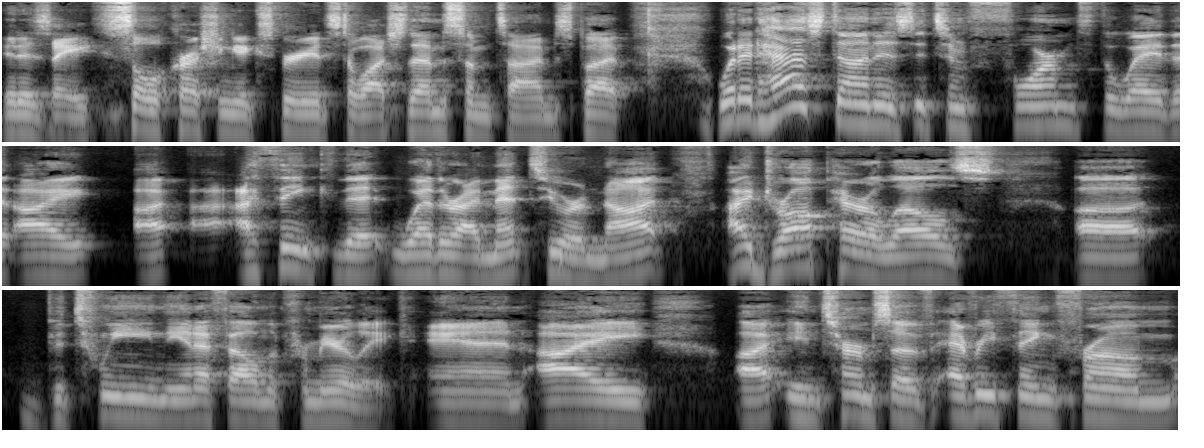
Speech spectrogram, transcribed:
it is a soul crushing experience to watch them sometimes. But what it has done is it's informed the way that I I, I think that whether I meant to or not, I draw parallels uh, between the NFL and the Premier League, and I uh, in terms of everything from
